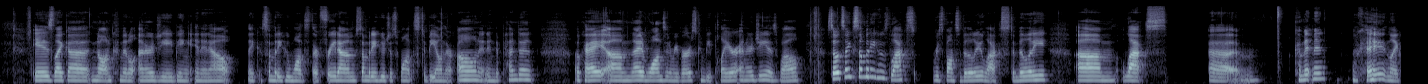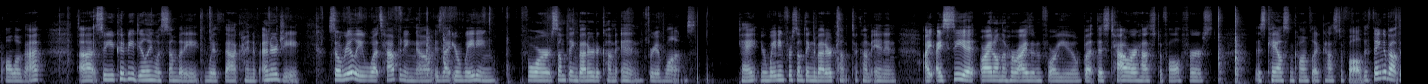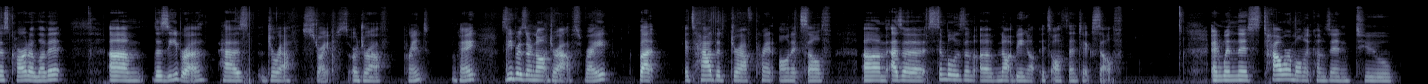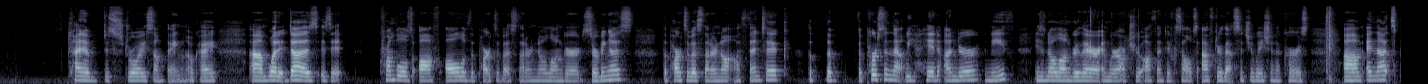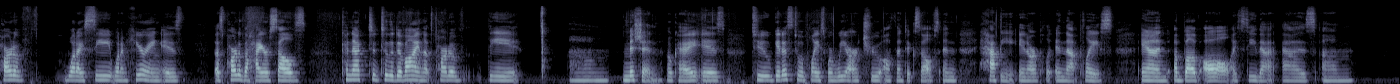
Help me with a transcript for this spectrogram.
is like a non-committal energy being in and out, like somebody who wants their freedom, somebody who just wants to be on their own and independent. Okay, um, Knight of Wands in reverse can be player energy as well. So it's like somebody who lacks responsibility, lacks stability, um, lacks um, commitment, okay, and like all of that. Uh, so you could be dealing with somebody with that kind of energy. So really what's happening now is that you're waiting for something better to come in, Three of Wands. Okay, you're waiting for something to better come, to come in. And I, I see it right on the horizon for you, but this tower has to fall first. This chaos and conflict has to fall. The thing about this card, I love it. Um, the zebra has giraffe stripes or giraffe print. Okay, Zebras are not giraffes, right? But it's had the giraffe print on itself um, as a symbolism of not being its authentic self. And when this tower moment comes in to kind of destroy something, okay, um, what it does is it crumbles off all of the parts of us that are no longer serving us, the parts of us that are not authentic, the, the, the person that we hid underneath is no longer there and we're our true authentic selves after that situation occurs. Um, and that's part of what I see, what I'm hearing is That's part of the higher selves connected to the divine. That's part of the um, mission, okay, is to get us to a place where we are true authentic selves and happy in our in that place. And above all, I see that as um,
